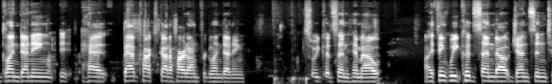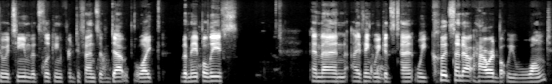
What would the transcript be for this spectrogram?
Glendening it had Babcock's got a hard on for Glendening, so we could send him out. I think we could send out Jensen to a team that's looking for defensive depth, like the Maple Leafs. And then I think we could send we could send out Howard, but we won't.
